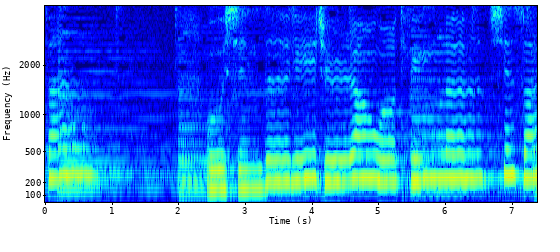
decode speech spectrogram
吃过饭，无心的一句让我听了心酸。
